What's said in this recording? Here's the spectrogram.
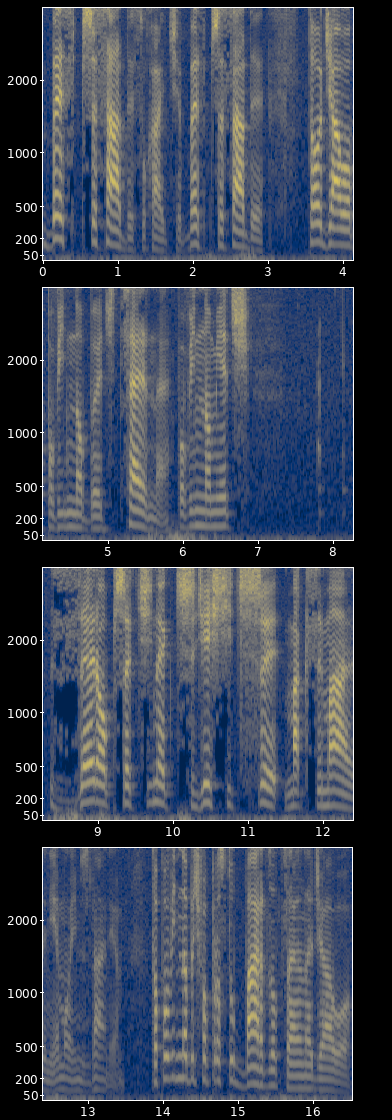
bez przesady, słuchajcie, bez przesady. To działo powinno być celne. Powinno mieć 0,33 maksymalnie, moim zdaniem. To powinno być po prostu bardzo celne działo.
